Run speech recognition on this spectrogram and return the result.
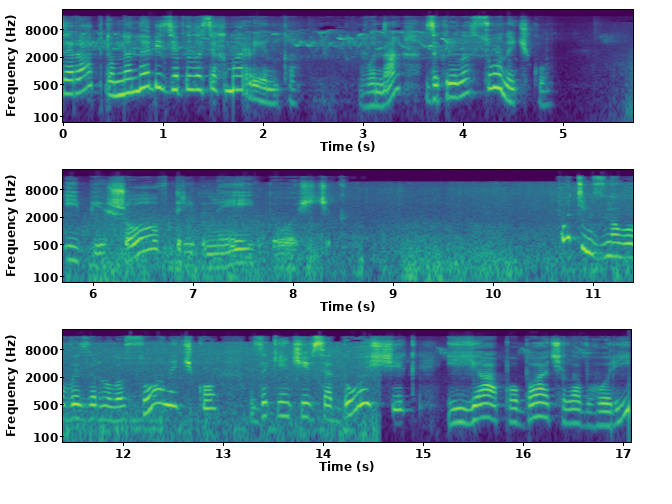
це раптом на небі з'явилася хмаринка, вона закрила сонечко і пішов дрібний дощик. Потім знову визирнуло сонечко, закінчився дощик, і я побачила вгорі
